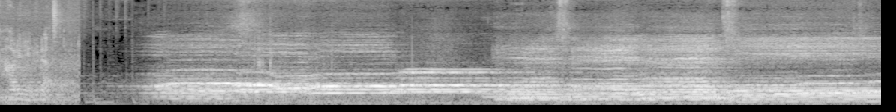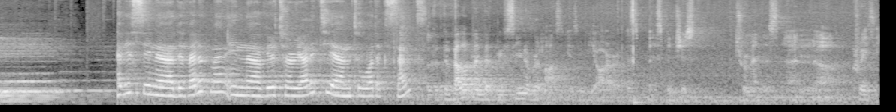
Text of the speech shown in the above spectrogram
how do you do that stuff? A development in uh, virtual reality and to what extent? The development that we've seen over the last years in VR has, has been just tremendous and uh, crazy.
